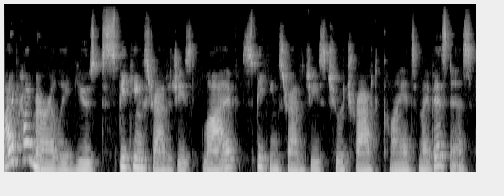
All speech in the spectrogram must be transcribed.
I primarily used speaking strategies, live speaking strategies, to attract clients in my business.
